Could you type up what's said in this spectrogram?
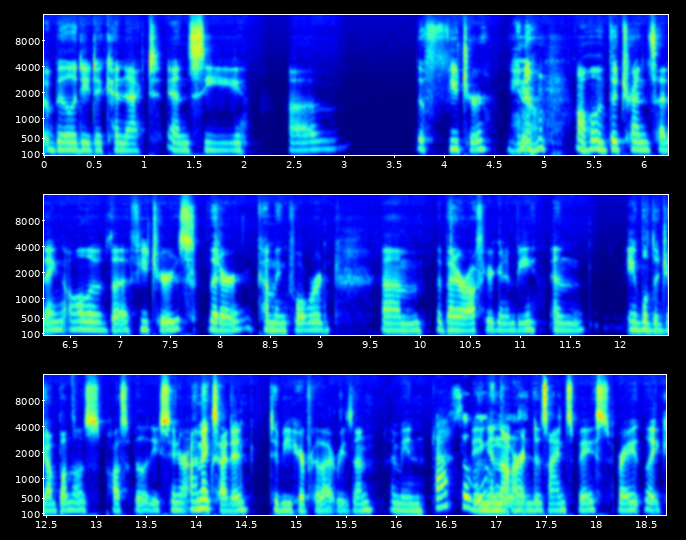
ability to connect and see uh, the future, you know, all of the trend setting, all of the futures that are coming forward, um, the better off you're going to be. And able to jump on those possibilities sooner. I'm excited to be here for that reason. I mean, absolutely being in the art and design space, right? Like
